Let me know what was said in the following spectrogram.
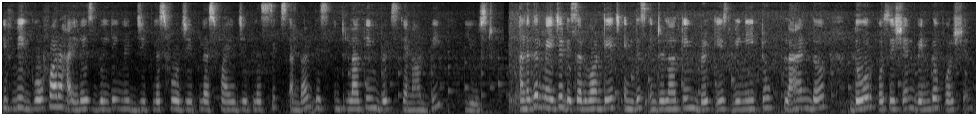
If we go for a high rise building like G plus 4, G plus 5, G plus 6 and all, this interlocking bricks cannot be used. Another major disadvantage in this interlocking brick is we need to plan the door position, window position,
